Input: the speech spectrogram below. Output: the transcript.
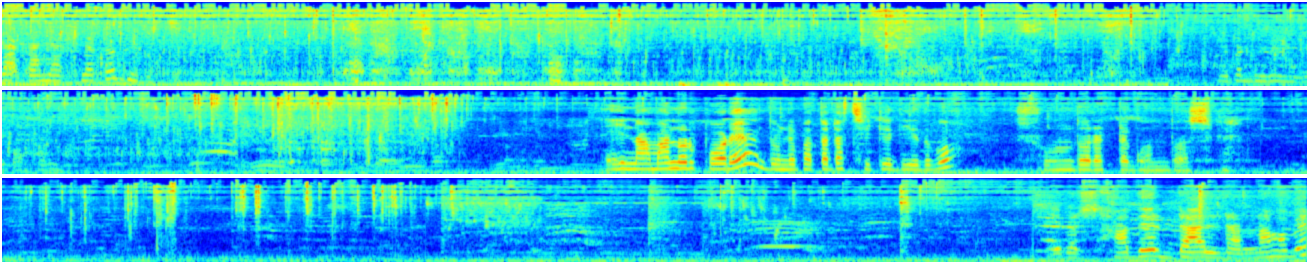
বাটা মশলাটা দিয়ে এই নামানোর পরে ধনে পাতাটা ছিটে দিয়ে দেবো। সুন্দর একটা গন্ধ আসবে। এবার স্বাদের ডাল রান্না হবে।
